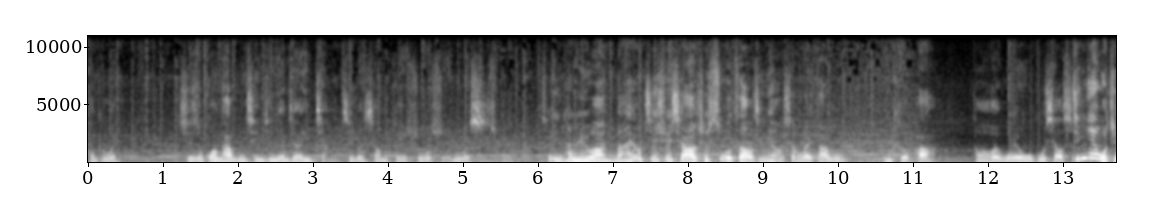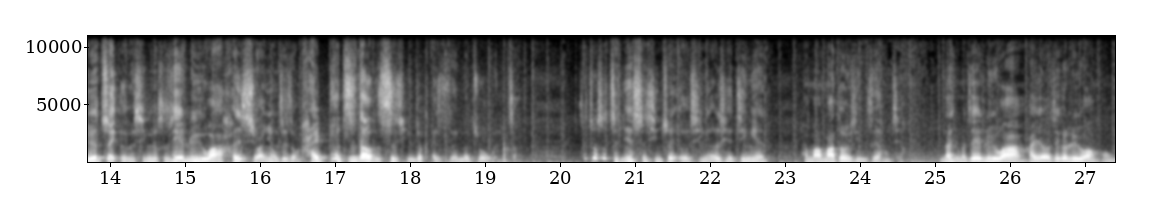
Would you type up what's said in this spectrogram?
看各位，其实光他母亲今天这样一讲，基本上都可以说水落石出所以你看绿蛙，你们还要继续想要去塑造，今天好像来大陆很可怕。然后，会无缘无故消失。今天我觉得最恶心的是这些绿蛙，很喜欢用这种还不知道的事情就开始在那做文章，这就是整件事情最恶心。而且今天他妈妈都已经这样讲，那你们这些绿蛙还有这个绿网红，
